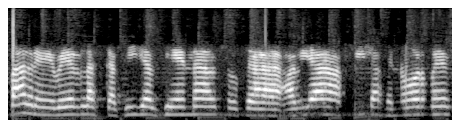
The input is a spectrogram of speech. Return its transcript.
padre ver las casillas llenas. O sea, había filas enormes.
